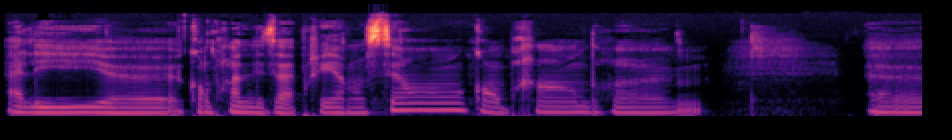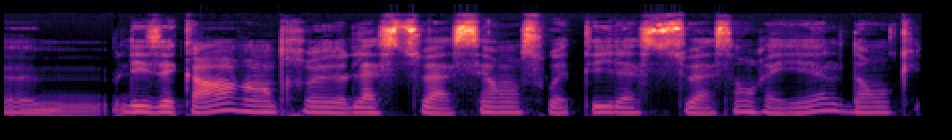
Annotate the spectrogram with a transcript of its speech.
aller euh, comprendre les appréhensions, comprendre euh, les écarts entre la situation souhaitée et la situation réelle. Donc,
